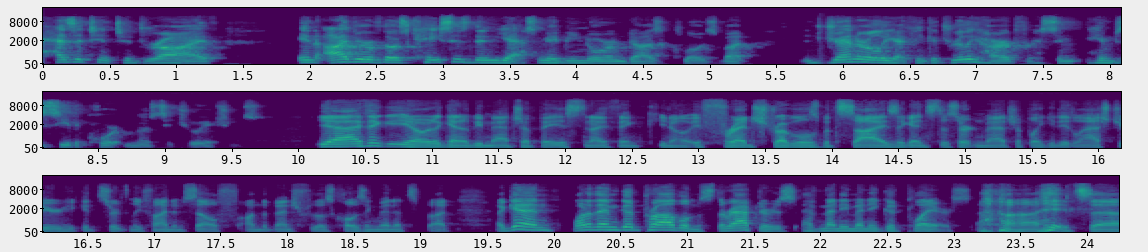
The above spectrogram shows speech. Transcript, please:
hesitant to drive. In either of those cases, then yes, maybe Norm does close, but generally, I think it's really hard for him to see the court in those situations. Yeah, I think you know again it'll be matchup based, and I think you know if Fred struggles with size against a certain matchup like he did last year, he could certainly find himself on the bench for those closing minutes. But again, one of them good problems. The Raptors have many, many good players. Uh, it's uh,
